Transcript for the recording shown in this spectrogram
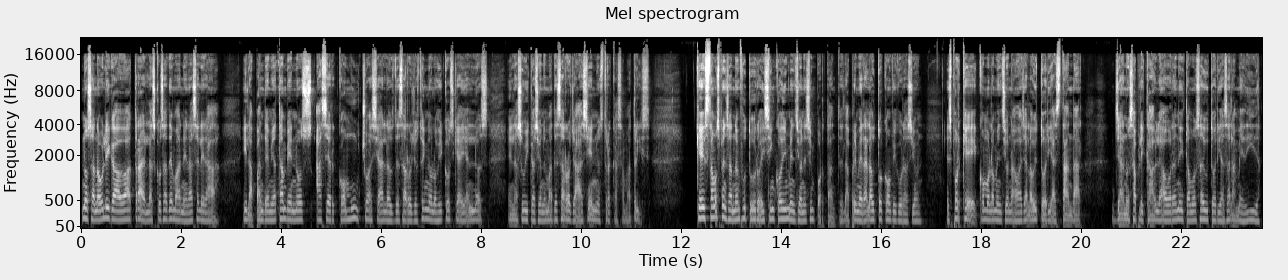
nos han obligado a traer las cosas de manera acelerada. Y la pandemia también nos acercó mucho hacia los desarrollos tecnológicos que hay en, los, en las ubicaciones más desarrolladas y en nuestra casa matriz. ¿Qué estamos pensando en futuro? Hay cinco dimensiones importantes. La primera, la autoconfiguración. Es porque, como lo mencionaba ya, la auditoría estándar ya no es aplicable. Ahora necesitamos auditorías a la medida.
